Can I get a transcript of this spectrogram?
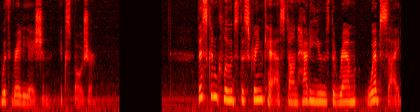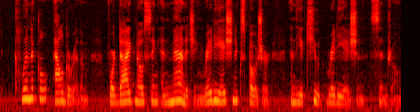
with radiation exposure. This concludes the screencast on how to use the REMM website clinical algorithm for diagnosing and managing radiation exposure and the acute radiation syndrome.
